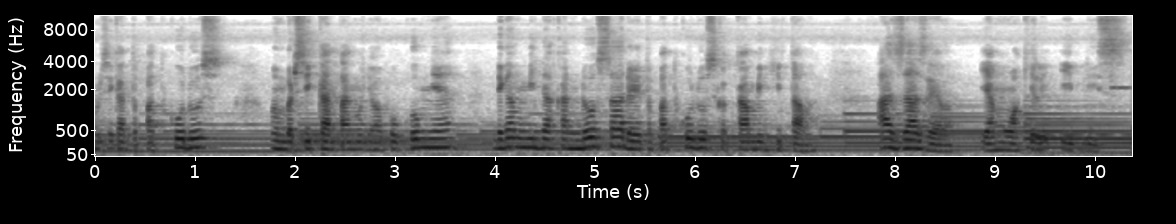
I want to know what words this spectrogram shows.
membersihkan tempat kudus, membersihkan tanggung jawab hukumnya dengan memindahkan dosa dari tempat kudus ke kambing hitam, Azazel yang mewakili iblis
